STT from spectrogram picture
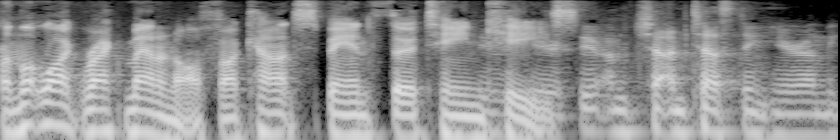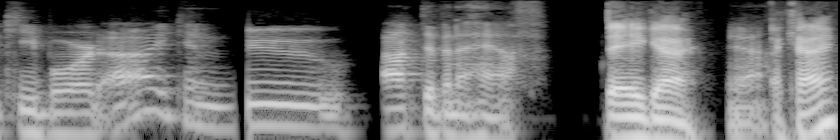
I'm not like Rachmaninoff. I can't span 13 keys. I'm ch- I'm testing here on the keyboard. I can do octave and a half. There you go. Yeah. Okay.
